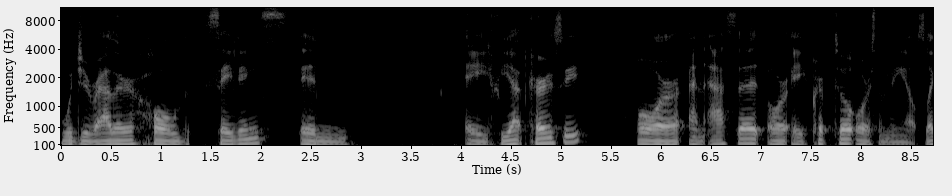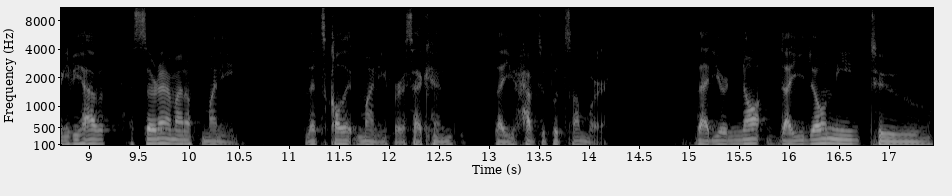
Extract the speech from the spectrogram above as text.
Would you rather hold savings in a fiat currency, or an asset, or a crypto, or something else? Like, if you have a certain amount of money, let's call it money for a second, that you have to put somewhere, that you're not, that you don't need to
